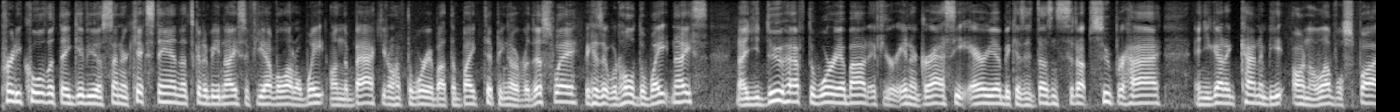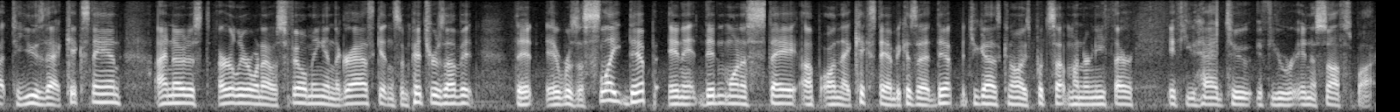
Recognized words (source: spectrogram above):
Pretty cool that they give you a center kickstand. That's going to be nice if you have a lot of weight on the back. You don't have to worry about the bike tipping over this way because it would hold the weight nice. Now you do have to worry about if you're in a grassy area because it doesn't sit up super high and you got to kind of be on a level spot to use that kickstand. I noticed earlier when I was filming in the grass, getting some pictures of it, that it was a slight dip and it didn't want to stay up on that kickstand because of that dip, but you guys can always put something underneath there if you had to, if you were in a soft spot.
